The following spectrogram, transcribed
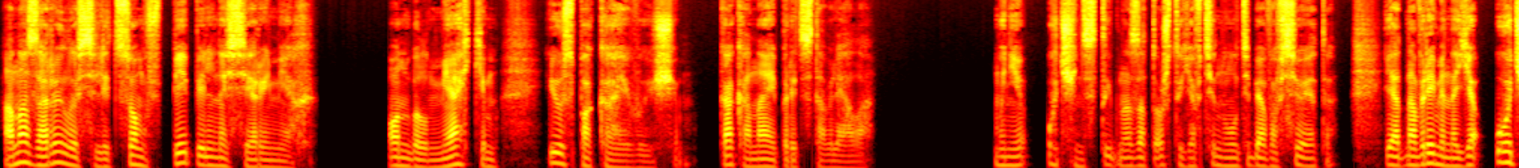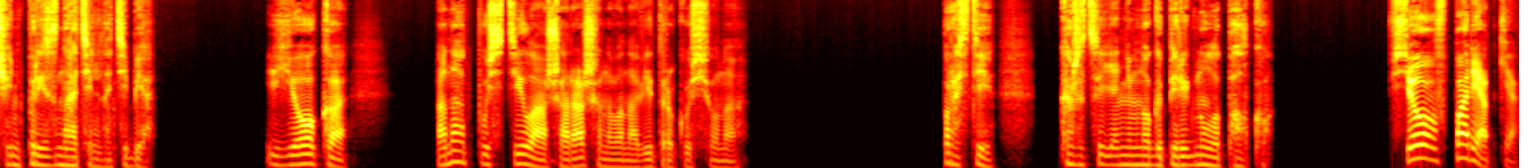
она зарылась лицом в пепельно-серый мех. Он был мягким и успокаивающим, как она и представляла. «Мне очень стыдно за то, что я втянул тебя во все это, и одновременно я очень признательна тебе». «Йока!» Она отпустила ошарашенного на вид Ракусюна. «Прости, кажется, я немного перегнула палку». Все в порядке»,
